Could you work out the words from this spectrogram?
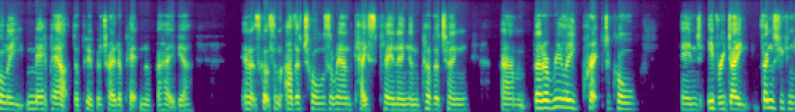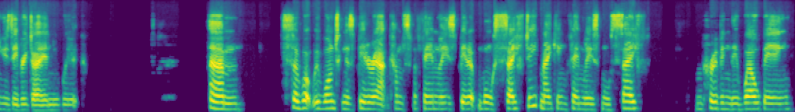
fully map out the perpetrator pattern of behaviour. And it's got some other tools around case planning and pivoting um, that are really practical and everyday things you can use every day in your work. Um, so what we're wanting is better outcomes for families, better, more safety, making families more safe, improving their well-being,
